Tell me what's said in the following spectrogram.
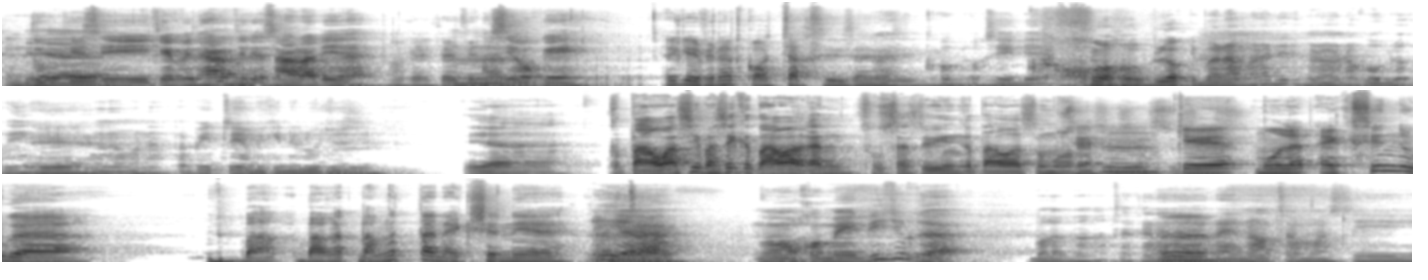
untuk Iya. si Kevin Hart tidak salah dia. Oke, Kevin Masih Hart. oke. Eh, Kevin Hart kocak sih di sana sih. Goblok sih dia. Goblok. Di mana-mana dia di mana-mana goblok dia. Iya. Di mana-mana. Tapi itu yang bikin dia lucu sih. Iya. Ketawa sih pasti ketawa kan. Sukses bikin ketawa semua. Sukses, sukses, sukses. Kayak mau liat action juga ba banget bangetan actionnya. Iya. Mau komedi juga banget banget ya, karena Reynolds sama si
